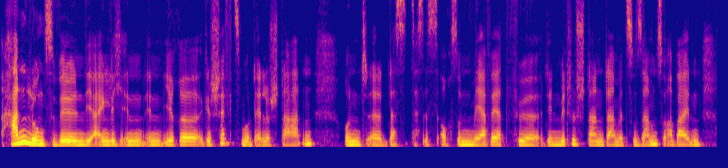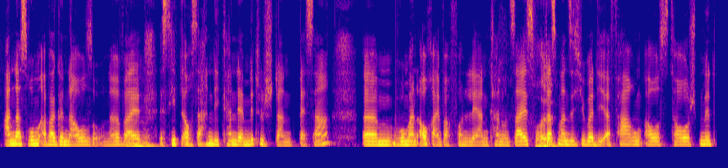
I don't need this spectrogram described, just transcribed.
Handlungswillen, die eigentlich in, in ihre Geschäftsmodelle starten. Und äh, das, das ist auch so ein Mehrwert für den Mittelstand, damit zusammenzuarbeiten. Andersrum aber genauso, ne? weil mhm. es gibt auch Sachen, die kann der Mittelstand besser, ähm, wo man auch einfach von lernen kann. Und sei es, voll. dass man sich über die Erfahrung austauscht mit...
